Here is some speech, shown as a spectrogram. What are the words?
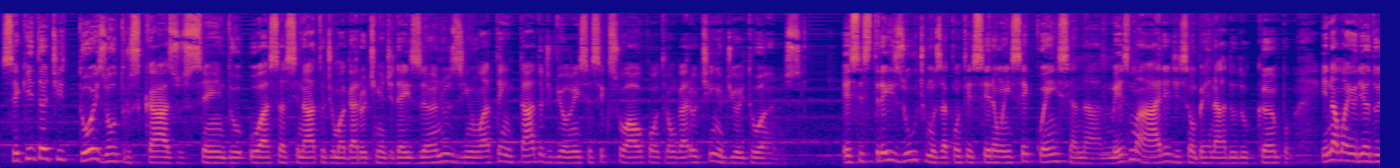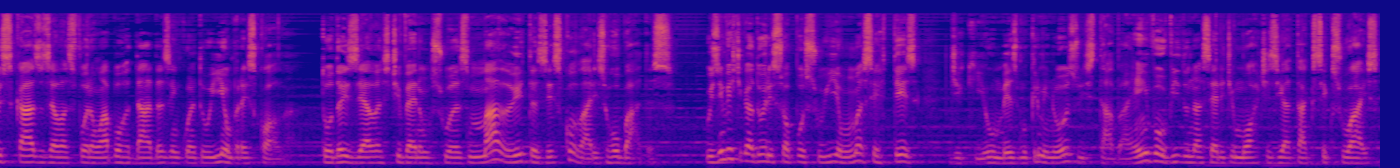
Seguida de dois outros casos, sendo o assassinato de uma garotinha de 10 anos e um atentado de violência sexual contra um garotinho de 8 anos. Esses três últimos aconteceram em sequência na mesma área de São Bernardo do Campo e, na maioria dos casos, elas foram abordadas enquanto iam para a escola. Todas elas tiveram suas maletas escolares roubadas. Os investigadores só possuíam uma certeza de que o mesmo criminoso estava envolvido na série de mortes e ataques sexuais,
